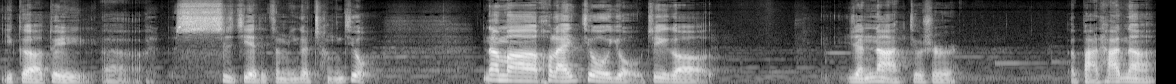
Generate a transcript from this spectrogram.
一个对呃世界的这么一个成就。那么后来就有这个人呢，就是。把他呢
